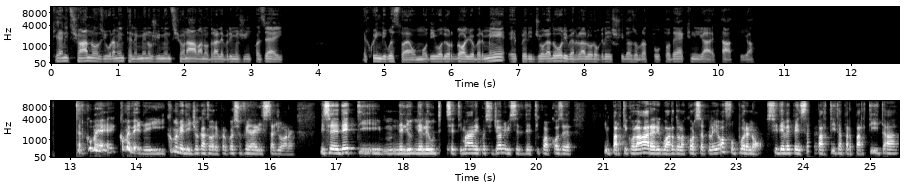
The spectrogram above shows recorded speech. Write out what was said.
che a inizio anno sicuramente nemmeno ci menzionavano tra le prime 5-6 e quindi questo è un motivo di orgoglio per me e per i giocatori per la loro crescita soprattutto tecnica e tattica. Come, come, vede come, vede i, giocatori per questo finale di stagione? Vi siete detti nelle, nelle ultime settimane, in questi giorni, vi siete detti qualcosa in particolare riguardo la corsa playoff oppure no? Si deve pensare partita per partita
